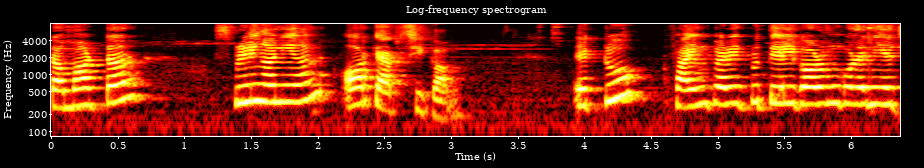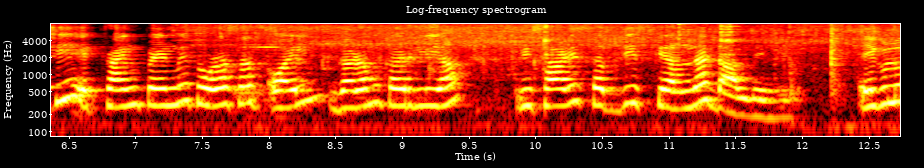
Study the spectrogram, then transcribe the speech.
टमाटर স্প্রিং অনিয়ন और कैप्सिकम একটু फ्राइंग पैन একটু तेल गरम করে নিয়েছি एक फ्राइंग पैन में थोड़ा सा ऑयल गरम कर लिया ये सारी सब्जी इसके अंदर डाल देंगे এগুলো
